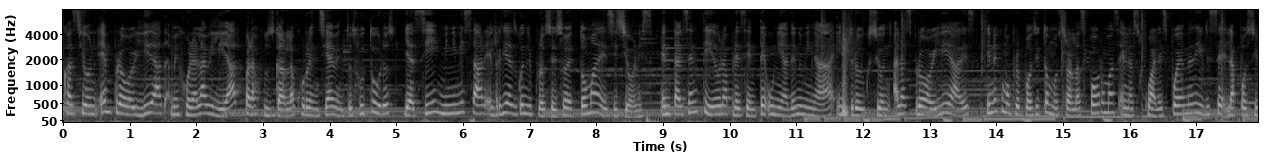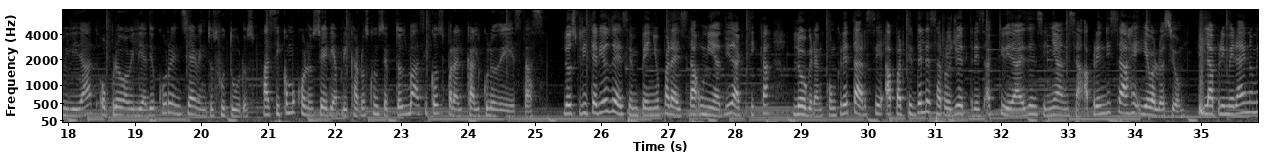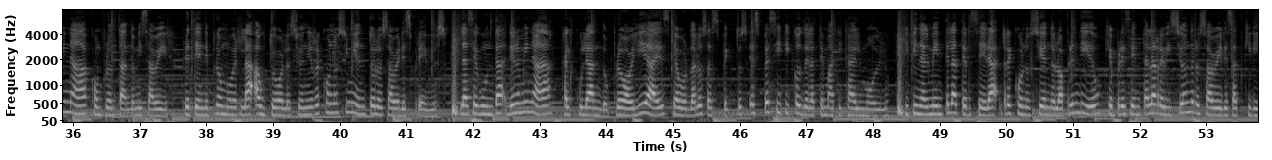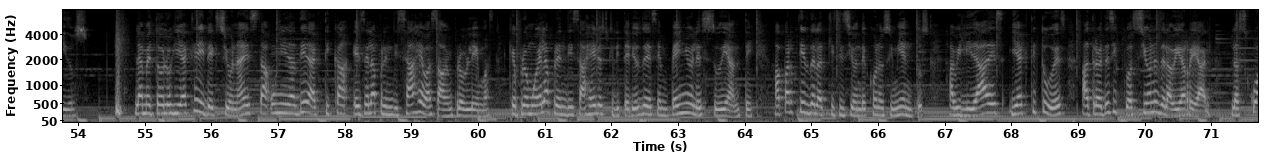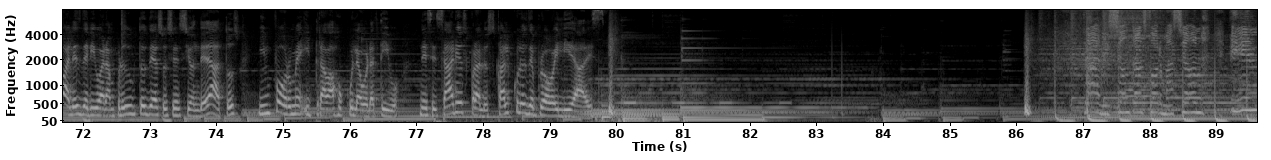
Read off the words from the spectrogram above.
formación en probabilidad mejora la habilidad para juzgar la ocurrencia de eventos futuros y así minimizar el riesgo en el proceso de toma de decisiones. En tal sentido, la presente unidad denominada Introducción a las probabilidades tiene como propósito mostrar las formas en las cuales puede medirse la posibilidad o probabilidad de ocurrencia de eventos futuros, así como conocer y aplicar los conceptos básicos para el cálculo de estas. Los criterios de desempeño para esta unidad didáctica logran concretarse a partir del desarrollo de tres actividades de enseñanza, aprendizaje y evaluación. La primera denominada Confrontando mi saber pretende promover la autoevaluación y reconocimiento de los saberes previos. La segunda denominada Calculando probabilidades que aborda los aspectos específicos de la temática del módulo. Y finalmente la tercera Reconociendo lo aprendido que presenta la revisión de los saberes adquiridos. La metodología que direcciona esta unidad didáctica es el aprendizaje basado en problemas, que promueve el aprendizaje de los criterios de desempeño del estudiante a partir de la adquisición de conocimientos, habilidades y actitudes a través de situaciones de la vida real, las cuales derivarán productos de asociación de datos, informe y trabajo colaborativo, necesarios para los cálculos de probabilidades. Transformación, innovación.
